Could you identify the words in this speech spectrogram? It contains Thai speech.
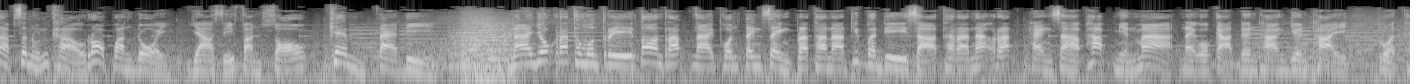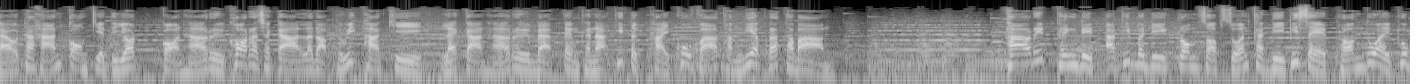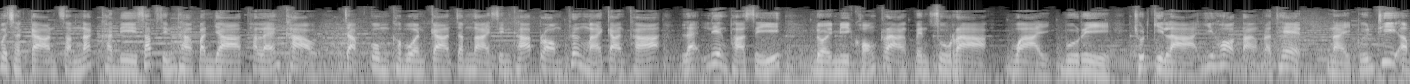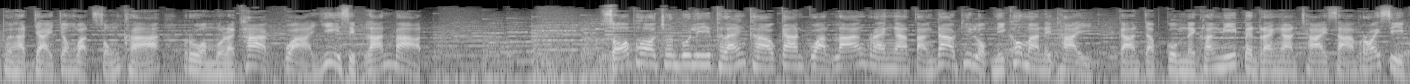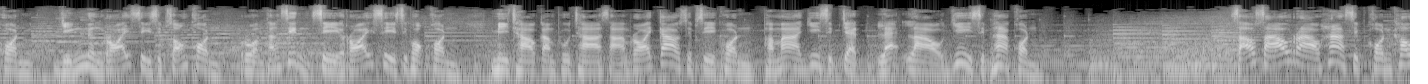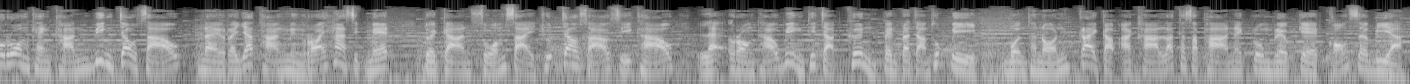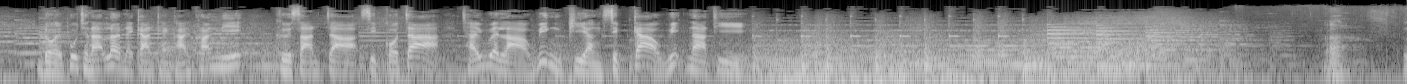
สนับสนุนข่าวรอบวันโดย ยาสีฟันซอลเข้มแต่ดี นายกรัฐมนตรีต้อนรับนายพลเต็งเซ็งประธานาธิบดีสาธารณรัฐแห่งสหภาพเมียนมา ในโอกาสเดินทางเยือนไทย ตรวจแถวทหารกองเกียรติยศ ก่อนหารือข้อราชการระดับทวิภาคี และการหารือแบบเต็มคณะที่ตึกไทยคู่ฟ้าทำเนียบรัฐบาล ทาริศเพ็งดิตอธิบดีกรมสอบสวนคดีพิเศษ พร้อมด้วยผู้บัญชาการสำนักคดีทรัพย์สินทางปัญญาแถลงข่าว จับกลุ่มขบวนการจำหน่ายสินค้าปลอมเครื่องหมายการค้า และเลี่ยงภาษี โดยมีของกลางเป็นสุรา วาย บุรี ชุดกีฬา ยี่ห้อต่างประเทศ ในพื้นที่อำเภอหัดใหญ่จังหวัดสงขลารวมมูลค่ากว่า 20 ล้านบาทสพชนบุรีแถลงข่าวการกวาดล้างแรงงานต่างด้าวที่หลบหนีเข้ามาในไทย การจับกลุ่มในครั้งนี้เป็นแรงงานชาย 304 คน หญิง 142 คน รวมทั้งสิ้น 446 คน มีชาวกัมพูชา 394 คน พม่า 27 และลาว 25 คนสาวสาวราว 50 คนเข้าร่วมแข่งขันวิ่งเจ้าสาวในระยะทาง 150 เมตร โดยการสวมใส่ชุดเจ้าสาวสีขาว และรองเท้าวิ่งที่จัดขึ้นเป็นประจำทุกปี บนถนนใกล้กับอาคารรัฐสภาในกรุงเบลเกตของเซอร์เบีย โดยผู้ชนะเลิศในการแข่งขันครั้งนี้ คือซานจาซิโกจาใช้เวลาวิ่งเพียง 19 วินาที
